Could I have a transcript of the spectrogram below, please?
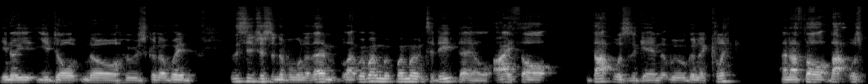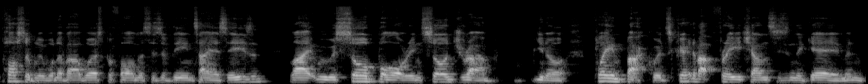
you know, you, you don't know who's going to win. This is just another one of them. Like when we, when we went to Deepdale, I thought that was the game that we were going to click. And I thought that was possibly one of our worst performances of the entire season. Like we were so boring, so drab, you know, playing backwards, creating about three chances in the game. And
